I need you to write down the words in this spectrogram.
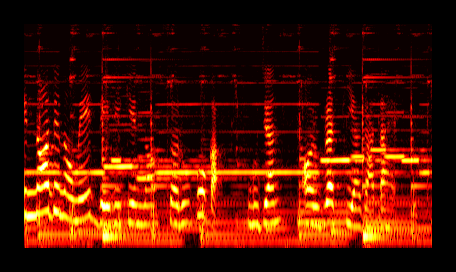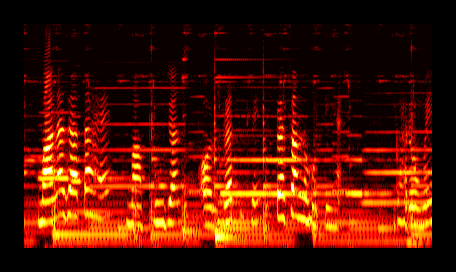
इन नौ दिनों में देवी के नौ स्वरूपों का पूजन और व्रत किया जाता है। माना जाता है माँ पूजन और व्रत से प्रसन्न होती हैं। घरों में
